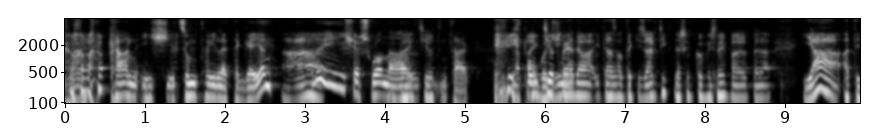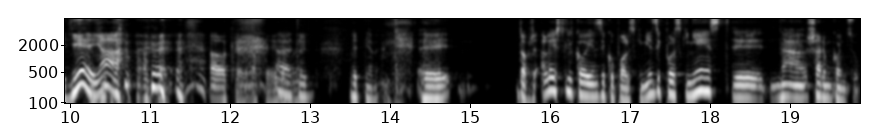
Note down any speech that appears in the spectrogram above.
Kann ich zum Toilette gehen? No i się szło na... Tak. i na pani ci odpowiadała i teraz mam taki żarcik, na szybko myślę, i pani odpowiada, ja, a ty nie, ja. Okej, okej, Ale dobra. to wytniemy. Y, Dobrze, ale jeszcze tylko o języku polskim. Język polski nie jest y, na szarym końcu.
